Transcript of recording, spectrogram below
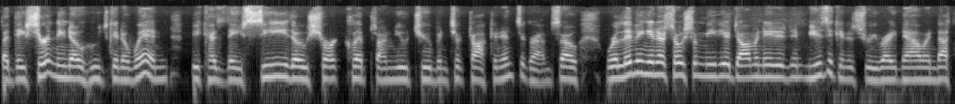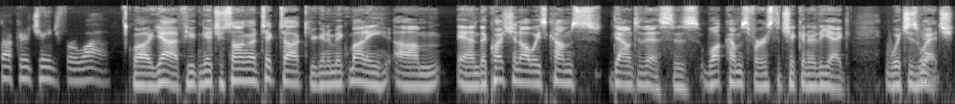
but they certainly know who's going to win because they see those short clips on YouTube and TikTok and Instagram so we're living in a social media dominated music industry right now and that's not going to change for a while Well, yeah, if you can get your song on TikTok, you're going to make money. Um, and the question always comes down to this is what comes first, the chicken or the egg? Which is which?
